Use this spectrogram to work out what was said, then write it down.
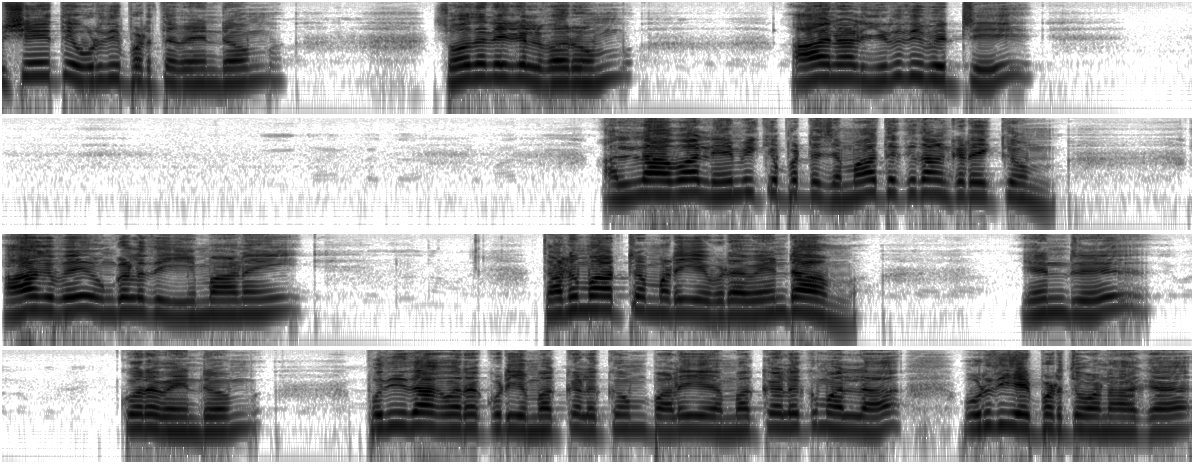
விஷயத்தை உறுதிப்படுத்த வேண்டும். சோதனைகள் வரும். ஆனால் இறுதி வெற்றி அல்லாவால் நியமிக்கப்பட்ட ஜமாத்துக்கு தான் கிடைக்கும். ஆகவே உங்களது ஈமானை தடுமாற்றம் அடைய விட வேண்டாம் என்று கூற வேண்டும். புதிதாக வரக்கூடிய மக்களுக்கும் பழைய மக்களுக்கும் அல்ல உறுதி ஏற்படுத்துவானாக.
